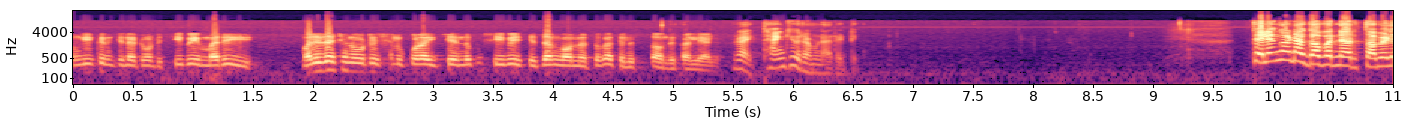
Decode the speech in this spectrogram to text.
అంగీకరించినటువంటి సిబిఐ మరి మళ్ళీ దశ నోటీసులు కూడా ఇచ్చేందుకు సిబిఐ సిద్ధంగా ఉన్నట్టుగా తెలుస్తోంది Kalyani. Right thank you Ramana Reddy Telangana governor తమిళ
